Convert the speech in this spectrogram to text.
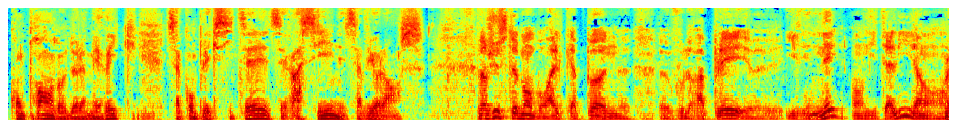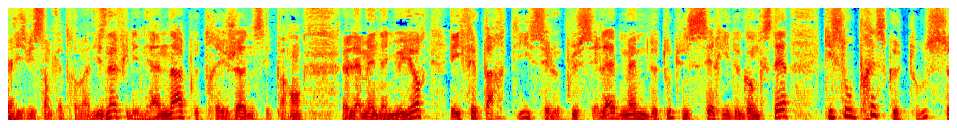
comprendre de l'Amérique, sa complexité, de ses racines et de sa violence. Alors justement, bon, Al Capone, euh, vous le rappelez, euh, il est né en Italie en 1899. Il est né à Naples, très jeune. Ses parents euh, l'amènent à New York et il fait partie, c'est le plus célèbre, même de toute une série de gangsters qui sont presque tous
